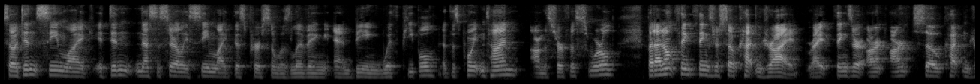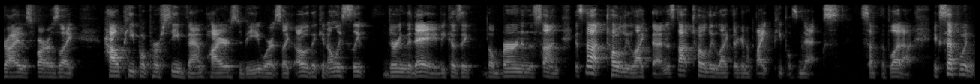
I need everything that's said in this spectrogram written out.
so it didn't seem like it didn't necessarily seem like this person was living and being with people at this point in time on the surface world but I don't think things are so cut and dried, right? Things are aren't aren't so cut and dried as far as like how people perceive vampires to be, where it's like, oh, they can only sleep during the day because they they'll burn in the sun. It's not totally like that, and it's not totally like they're gonna bite people's necks, suck the blood out. Except when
